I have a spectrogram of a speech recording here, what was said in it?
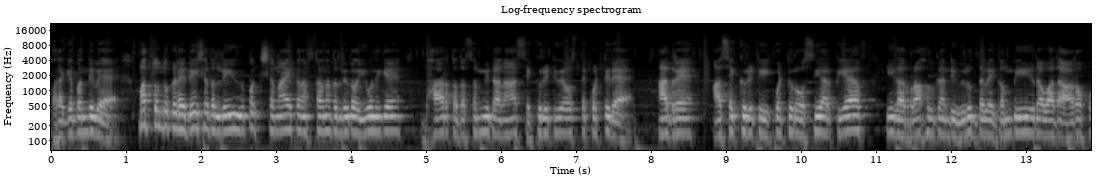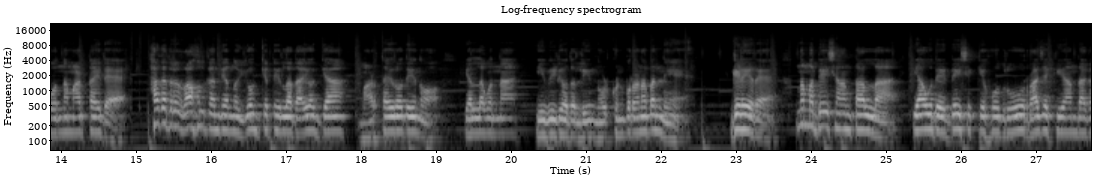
ಹೊರಗೆ ಬಂದಿವೆ. ಮತ್ತೊಂದು ಕಡೆ ದೇಶದಲ್ಲಿ ವಿಪಕ್ಷ ನಾಯಕನ ಸ್ಥಾನದಲ್ಲಿರೋ ಇವನಿಗೆ ಭಾರತದ ಸಂವಿಧಾನ ಸೆಕ್ಯುರಿಟಿ ವ್ಯವಸ್ಥೆ ಕೊಟ್ಟಿದೆ. ಆದರೆ ಆ ಸೆಕ್ಯುರಿಟಿ ಕೊಟ್ಟಿರೋ ಸಿ ಆರ್ ಪಿ ಎಫ್ ಈಗ ರಾಹುಲ್ ಗಾಂಧಿ ವಿರುದ್ಧವೇ ಗಂಭೀರವಾದ ಆರೋಪವನ್ನು ಮಾಡ್ತಾ ಇದೆ. ಹಾಗಾದರೆ ರಾಹುಲ್ ಗಾಂಧಿ ಅನ್ನೋ ಯೋಗ್ಯತೆ ಇಲ್ಲದ ಅಯೋಗ್ಯ ಮಾಡ್ತಾ ಇರೋದೇನು? ಎಲ್ಲವನ್ನ ಈ ವಿಡಿಯೋದಲ್ಲಿ ನೋಡ್ಕೊಂಡು ಬರೋಣ ಬನ್ನಿ. ಗೆಳೆಯರೇ, ನಮ್ಮ ದೇಶ ಅಂತ ಅಲ್ಲ, ಯಾವುದೇ ದೇಶಕ್ಕೆ ಹೋದರೂ ರಾಜಕೀಯ ಅಂದಾಗ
